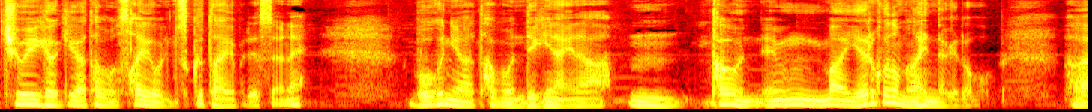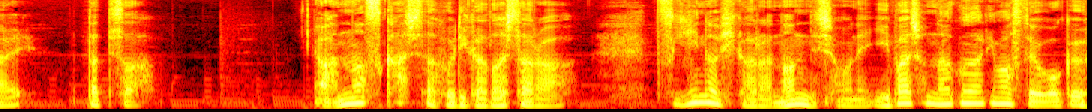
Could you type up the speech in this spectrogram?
注意書きが多分最後につくタイプですよね。僕には多分できないな。うん。多分ね、うん、まあやることもないんだけど。はい。だってさ、あんな透かした振り方したら、次の日から何でしょうね。居場所なくなりますよ、僕。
